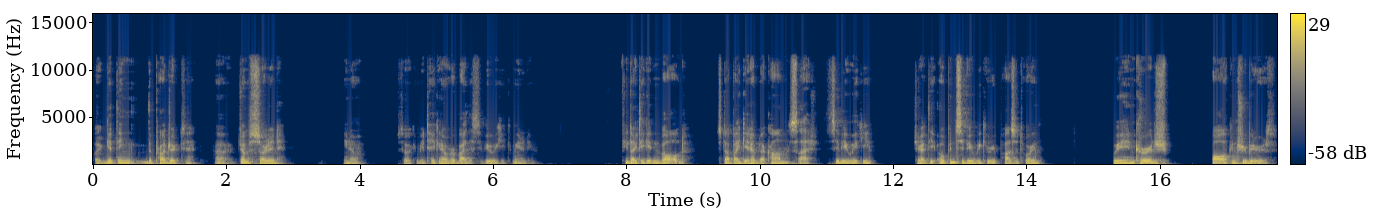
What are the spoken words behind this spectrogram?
but getting the project uh, jump started, you know, so it can be taken over by the CiviWiki community. If you'd like to get involved, stop by github.com slash CiviWiki. Check out the Open CiviWiki repository. We encourage all contributors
